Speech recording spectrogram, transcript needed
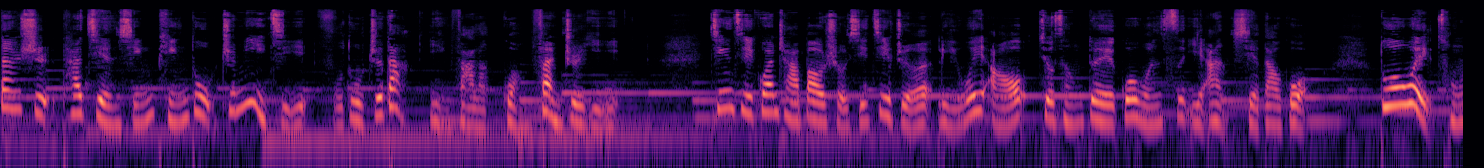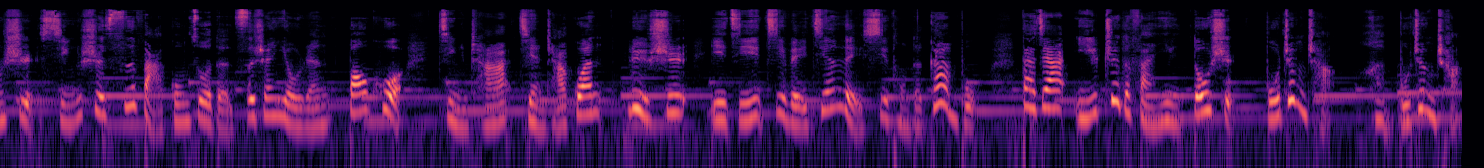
但是他减刑频度之密集、幅度之大，引发了广泛质疑。经济观察报首席记者李威敖就曾对郭文思一案写到过，多位从事刑事司法工作的资深友人，包括警察、检察官、律师以及纪委监委系统的干部，大家一致的反应都是不正常，很不正常。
